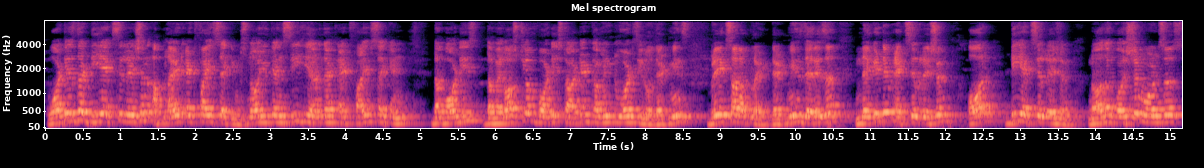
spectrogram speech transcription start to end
what is the deceleration applied at 5 seconds? Now you can see here that at 5 second the bodies the velocity of body started coming towards zero. That means brakes are applied. That means there is a negative acceleration or deceleration now the question wants us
